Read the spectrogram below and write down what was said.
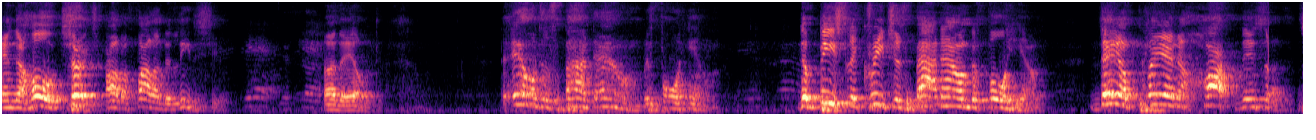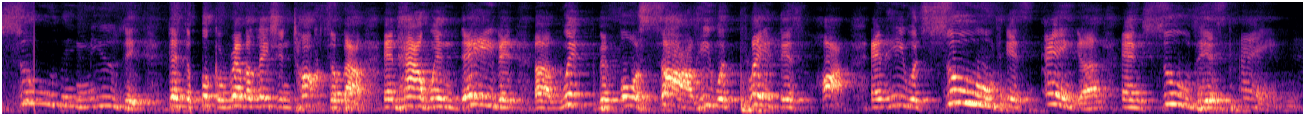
And the whole church ought to follow the leadership of the elders. The elders bow down before him. The beastly creatures bow down before him. They are playing the harp, this soothing music that the book of Revelation talks about, and how when David uh, went before Saul, he would play this harp and he would soothe his anger and soothe his pain.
